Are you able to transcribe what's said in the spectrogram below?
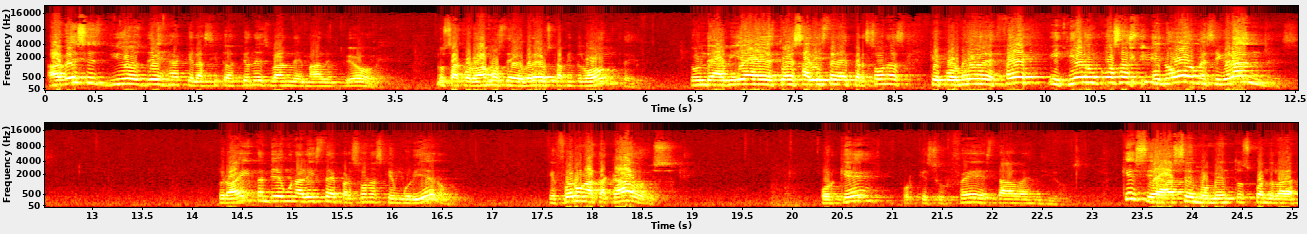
A veces Dios deja que las situaciones van de mal en peor. Nos acordamos de Hebreos capítulo 11, donde había toda esa lista de personas que por medio de fe hicieron cosas enormes y grandes. Pero hay también una lista de personas que murieron, que fueron atacados. ¿Por qué? Porque su fe estaba en Dios. ¿Qué se hace en momentos cuando la,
